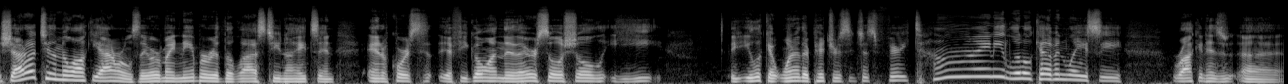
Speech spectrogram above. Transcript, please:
shout out to the Milwaukee Admirals. They were my neighbor the last two nights, and and of course, if you go on their social, he you look at one of their pictures, it's just very tiny little Kevin Lacy rocking his uh,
